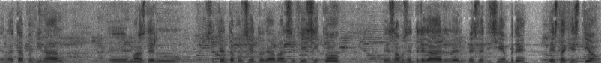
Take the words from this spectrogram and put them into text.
en, la etapa final, eh, más del 70% de avance físico, pensamos entregar el mes de diciembre de esta gestión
